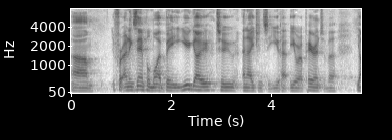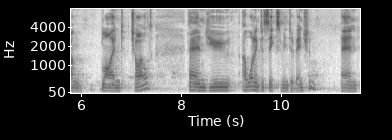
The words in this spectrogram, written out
Um, for an example, might be you go to an agency, you ha- you're a parent of a young blind child, and you are wanting to seek some intervention, and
